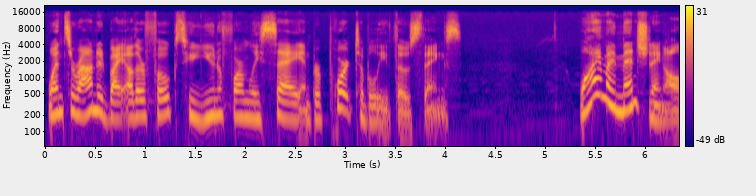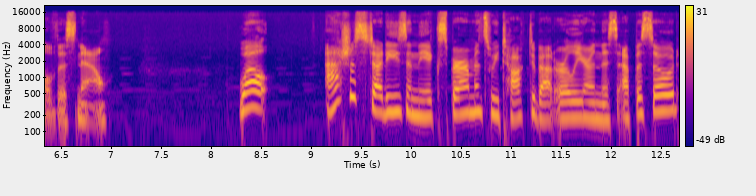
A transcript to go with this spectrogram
when surrounded by other folks who uniformly say and purport to believe those things. Why am I mentioning all of this now? Well, Asch's studies and the experiments we talked about earlier in this episode,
